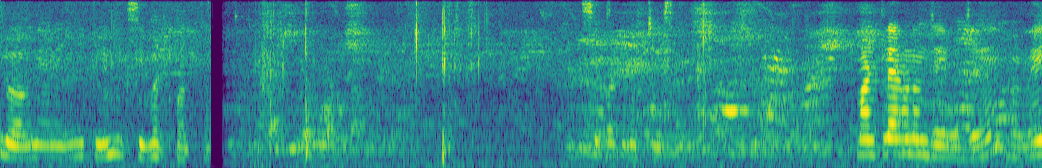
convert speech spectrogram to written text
ఇలాగ నేను వీటిని మిక్సీ పట్టుకొస్తాను. మిక్సీ పట్టుకొచ్చేసాను మంటలు ఏమైనా విజయ్ అవి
